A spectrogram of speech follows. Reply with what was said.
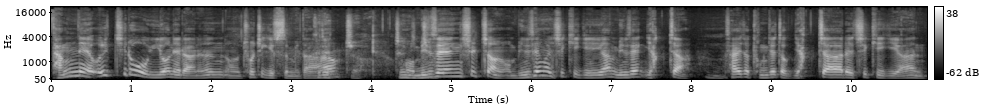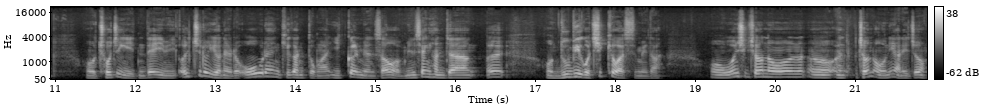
당내 을지로 위원회라는 어, 조직이 있습니다. 그랬죠. 어, 민생 실천, 어, 민생을 지키기 위한 민생 약자, 사회적 경제적 약자를 지키기 위한 어, 조직인데 이 을지로 위원회를 오랜 기간 동안 이끌면서 민생 현장을 어, 누비고 지켜왔습니다. 어, 원식 전 의원, 어, 전 의원이 아니죠.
